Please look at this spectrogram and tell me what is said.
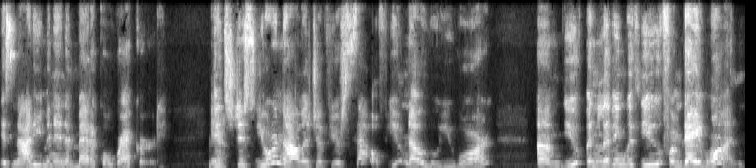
is not even in a medical record. Yeah. It's just your knowledge of yourself. You know who you are. Um, you've been living with you from day one.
